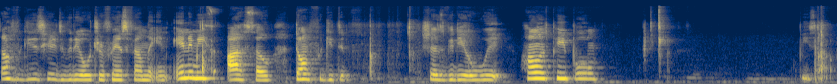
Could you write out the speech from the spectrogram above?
Don't forget to share this video with your friends, family, and enemies. Also, don't forget to share this video with homeless people. Peace out.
